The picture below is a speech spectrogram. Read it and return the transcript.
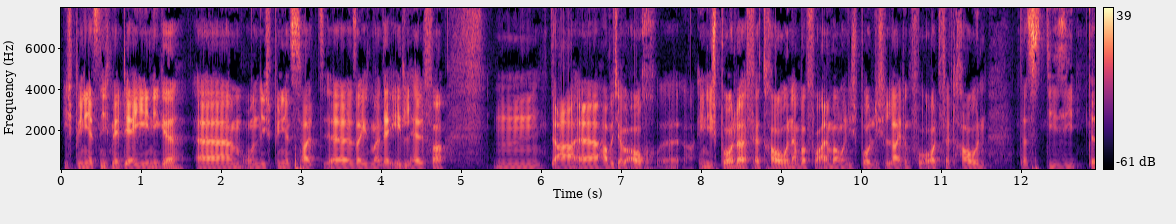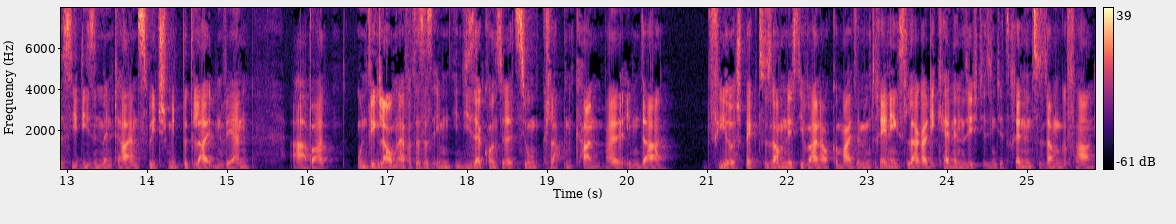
ich bin jetzt nicht mehr derjenige ähm, und ich bin jetzt halt, äh, sage ich mal, der Edelhelfer. Mm, da äh, habe ich aber auch äh, in die Sportler Vertrauen, aber vor allem auch in die sportliche Leitung vor Ort Vertrauen, dass, die, sie, dass sie diesen mentalen Switch mitbegleiten werden. Aber, und wir glauben einfach, dass das eben in dieser Konstellation klappen kann, weil eben da viel Respekt zusammen ist. Die waren auch gemeinsam im Trainingslager, die kennen sich, die sind jetzt Rennen zusammengefahren.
